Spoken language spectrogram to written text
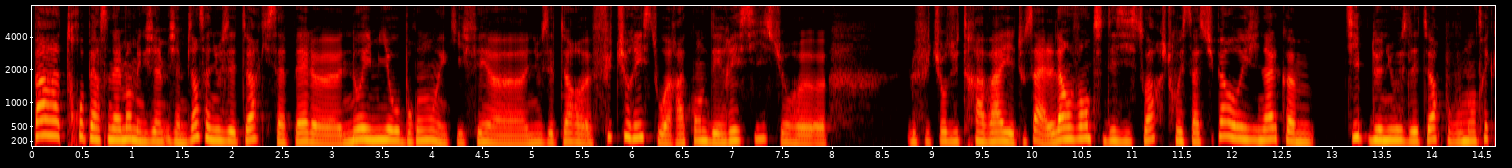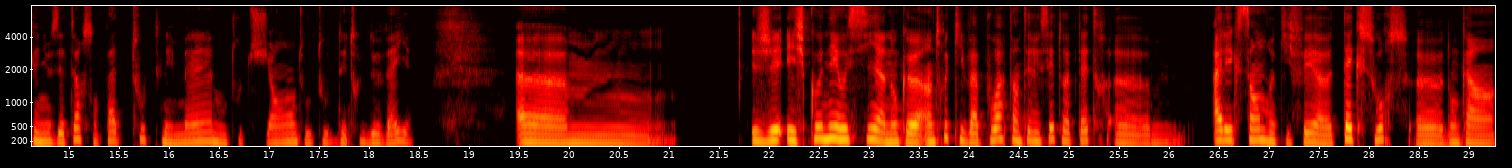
pas trop personnellement, mais que j'aime bien sa newsletter qui s'appelle, heu, Noémie Aubron et qui fait, une newsletter, futuriste où elle raconte des récits sur, le futur du travail et tout ça. Elle invente des histoires. Je trouvais ça super original comme type de newsletter pour vous montrer que les newsletters sont pas toutes les mêmes ou toutes chiantes ou toutes des trucs de veille. Et je connais aussi, heu, donc un truc qui va pouvoir t'intéresser toi peut-être, Alexandre qui fait, Tech Source, donc un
